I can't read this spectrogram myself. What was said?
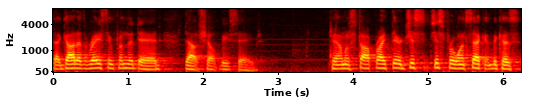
that God hath raised him from the dead, thou shalt be saved. Okay, I'm going to stop right there just, just for one second because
